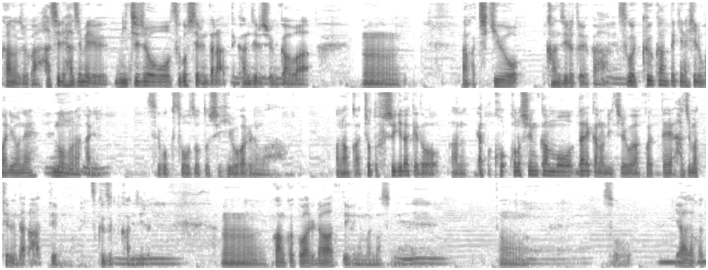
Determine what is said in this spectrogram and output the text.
彼女が走り始める日常を過ごしてるんだなって感じる瞬間は、うん、なんか地球を感じるというか、うん。すごい空間的な広がりをね、うん。脳の中にすごく想像として広がるのは、あなんかちょっと不思議だけど、あの、やっぱここの瞬間も誰かの日常がこうやって始まってるんだなっていうのをつくづく感じる。うんうん、感覚はあるなっていうふうに思いますうね。んうん、そう。いやだから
